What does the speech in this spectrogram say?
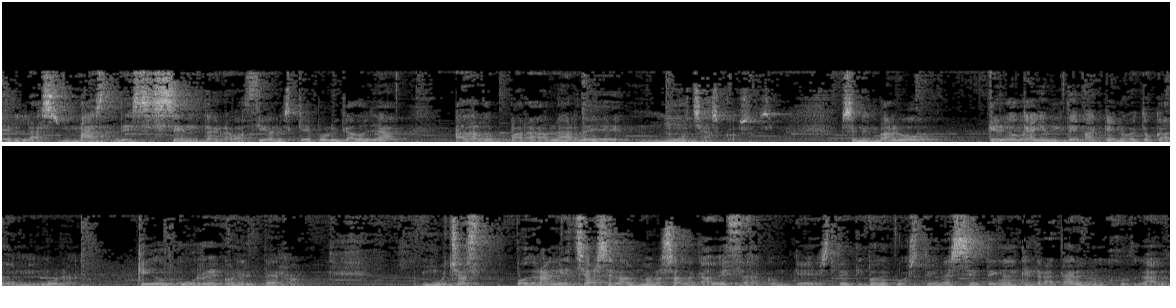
en las más de 60 grabaciones que he publicado ya, ha dado para hablar de muchas cosas. Sin embargo, creo que hay un tema que no he tocado en ninguna, ¿Qué ocurre con el perro? Muchos podrán echarse las manos a la cabeza con que este tipo de cuestiones se tengan que tratar en un juzgado.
